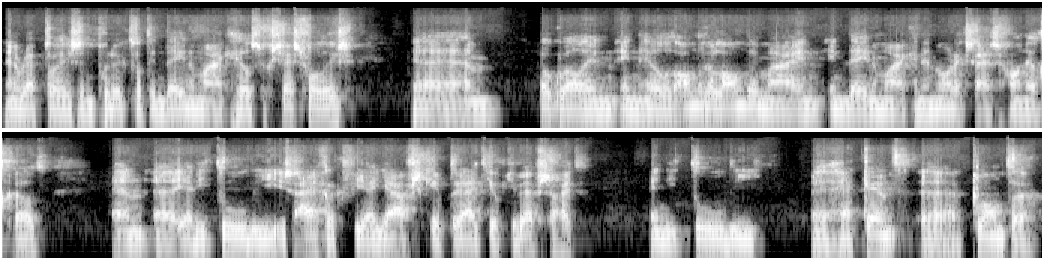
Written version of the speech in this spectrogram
En Raptor is een product wat in Denemarken heel succesvol is. Ehm, ook wel in, in heel wat andere landen, maar in, in Denemarken en in Noordic zijn ze gewoon heel groot. En uh, ja, die tool die is eigenlijk via een JavaScript draait die op je website. En die tool die uh, herkent uh, klanten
